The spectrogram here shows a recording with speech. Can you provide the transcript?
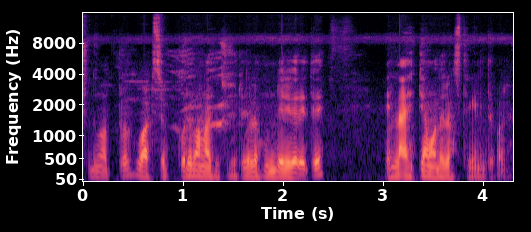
শুধুমাত্র হোয়াটসঅ্যাপ করে বাংলাদেশ হোম ডেলিভারিতে এই লাইটটি আমাদের কাছ থেকে নিতে পারেন।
